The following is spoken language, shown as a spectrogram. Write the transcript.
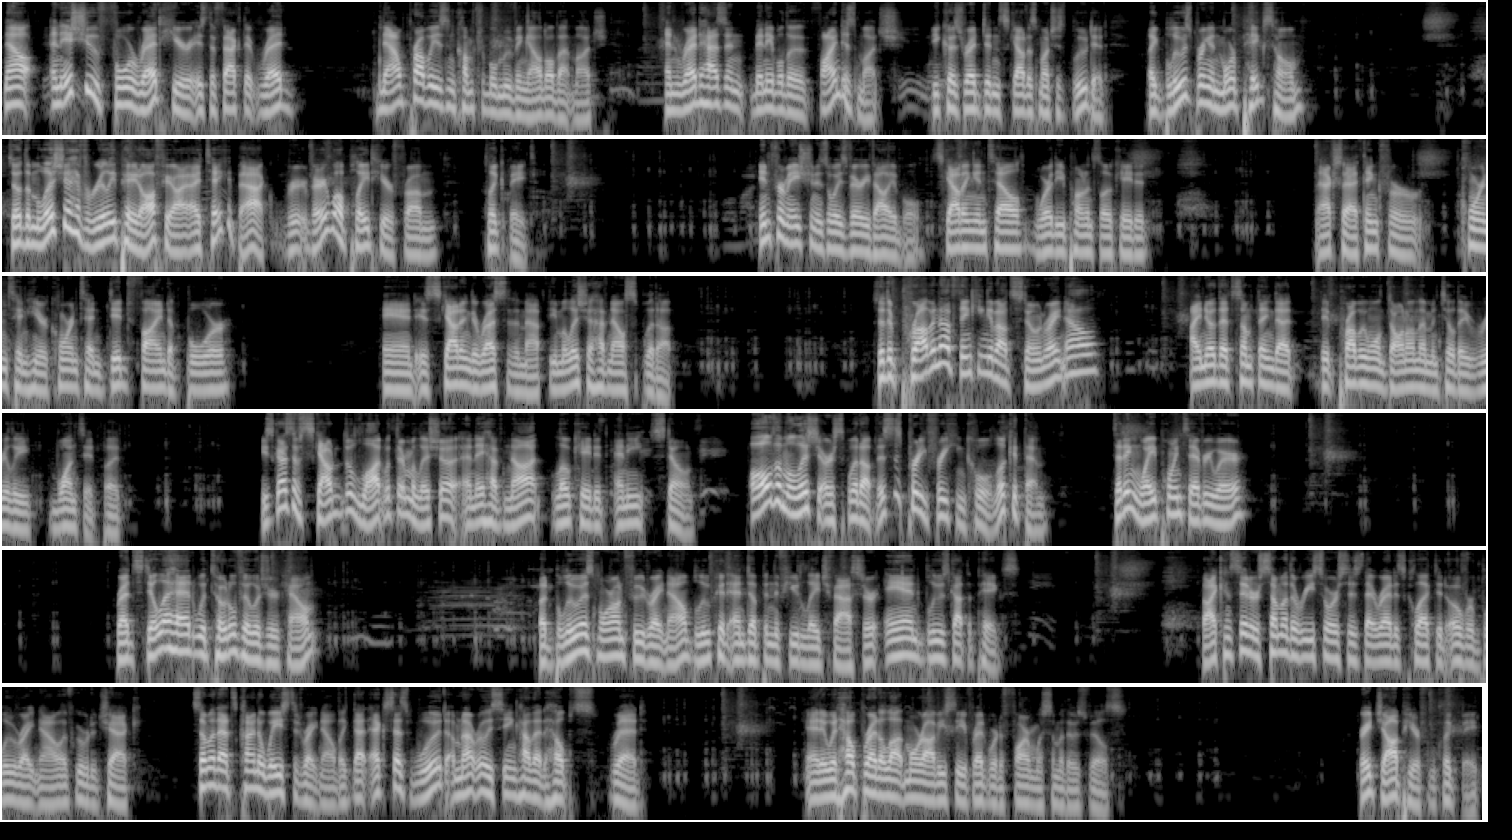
Now, an issue for red here is the fact that red now probably isn't comfortable moving out all that much. And red hasn't been able to find as much because red didn't scout as much as blue did. Like blue is bringing more pigs home. So the militia have really paid off here. I, I take it back. Very well played here from clickbait. Information is always very valuable. Scouting intel, where the opponent's located. Actually, I think for Corentin here. Corentin did find a boar and is scouting the rest of the map. The militia have now split up. So they're probably not thinking about stone right now. I know that's something that it probably won't dawn on them until they really want it, but these guys have scouted a lot with their militia and they have not located any stone. All the militia are split up. This is pretty freaking cool. Look at them. Setting waypoints everywhere. Red still ahead with total villager count. But blue has more on food right now. Blue could end up in the feudal age faster. And blue's got the pigs. So I consider some of the resources that red has collected over blue right now, if we were to check. Some of that's kind of wasted right now. Like that excess wood, I'm not really seeing how that helps red. And it would help red a lot more, obviously, if red were to farm with some of those vills. Great job here from Clickbait.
